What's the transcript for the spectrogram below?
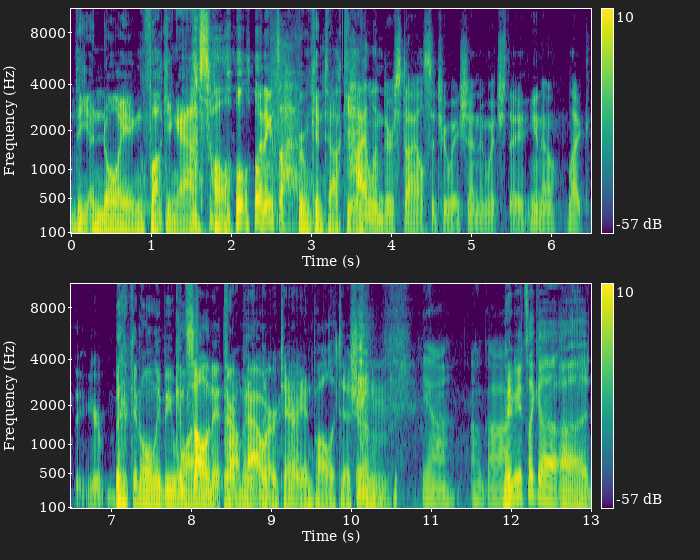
the annoying fucking asshole. I think it's a from Kentucky. Highlander style situation in which they, you know, like the, you're there can only be one Consolidate their prominent power, libertarian politician. Mm-hmm. Yeah. Oh God. Maybe it's like a,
